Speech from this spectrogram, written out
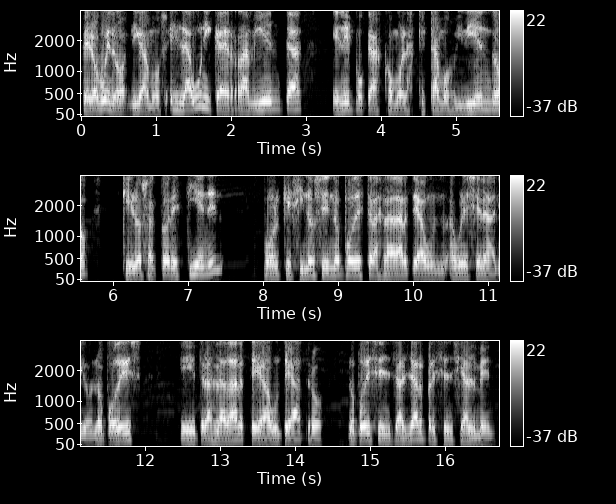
pero bueno, digamos, es la única herramienta en épocas como las que estamos viviendo que los actores tienen, porque si no, se, no podés trasladarte a un, escenario, no podés eh, trasladarte a un teatro, no podés ensayar presencialmente.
